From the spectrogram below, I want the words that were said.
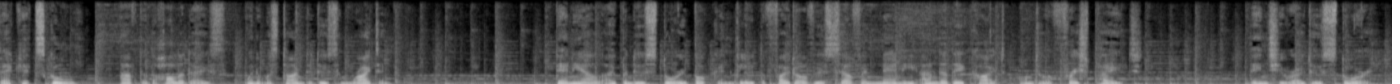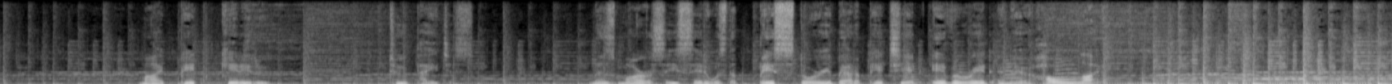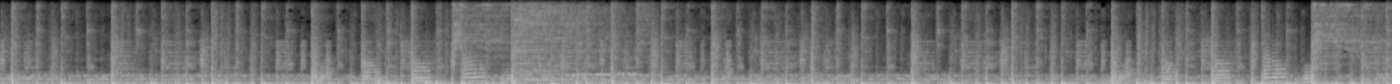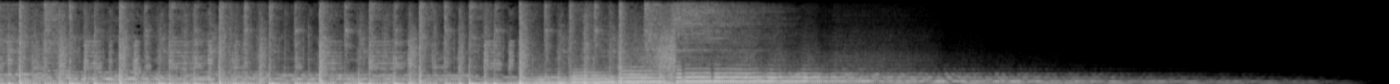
Back at school, after the holidays, when it was time to do some writing, Danielle opened her storybook and glued the photo of herself and Nanny under their kite onto a fresh page. Then she wrote her story. My Pet Kereru. Two pages. Ms. Morrissey said it was the best story about a pet she had ever read in her whole life.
